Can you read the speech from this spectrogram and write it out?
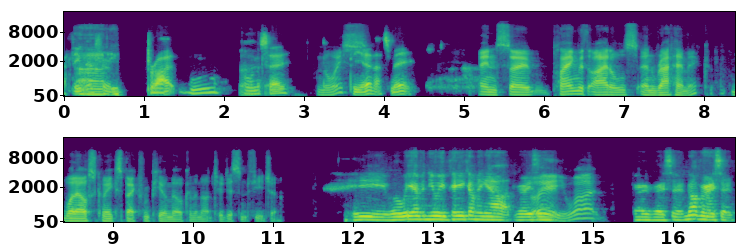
I think Uh, they're from Brighton, I want to say. Nice. But yeah, that's me. And so, playing with IDLES and Rat Hammock, what else can we expect from Pure Milk in the not too distant future? Hey, well, we have a new EP coming out very soon. Hey, what? Very very soon. Not very soon.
